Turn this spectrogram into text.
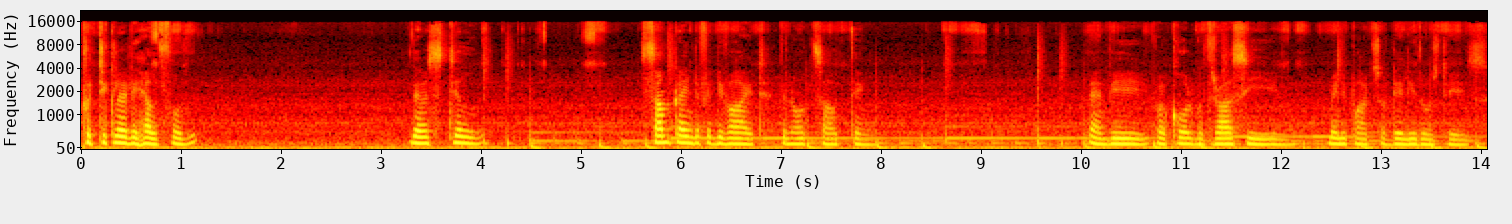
particularly helpful. There was still some kind of a divide the north south thing. And we were called madrasi in many parts of delhi those days.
